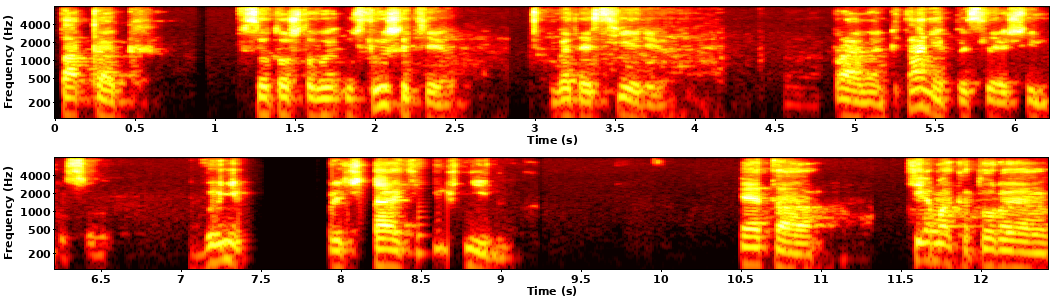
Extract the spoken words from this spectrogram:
так как все то, что вы услышите в этой сфере правильное питание по следующему импульсу, вы не прочитаете в книгах. Это тема, которая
